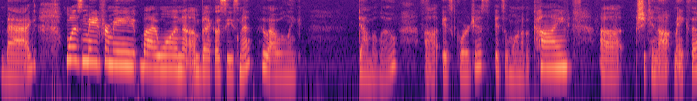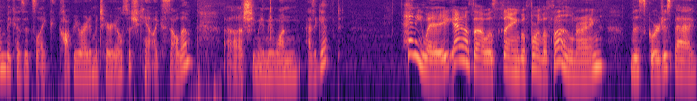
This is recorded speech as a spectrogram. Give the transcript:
bag was made for me by one Becca C. Smith who I will link down below. Uh, it's gorgeous. It's a one of a kind. Uh, she cannot make them because it's like copyrighted material so she can't like sell them. Uh, she made me one as a gift. Anyway, as I was saying before the phone rang, this gorgeous bag,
